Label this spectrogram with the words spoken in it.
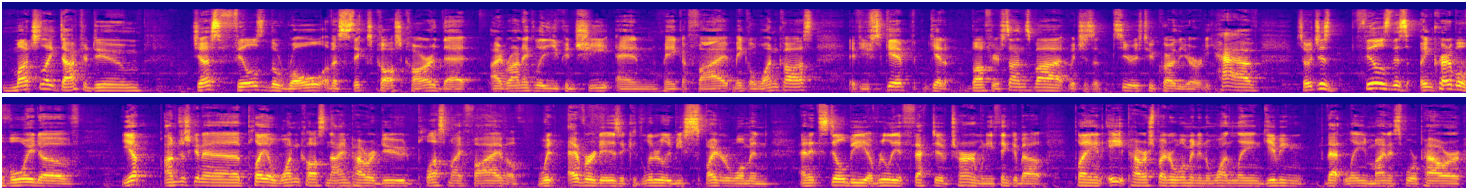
much like Doctor Doom just fills the role of a six cost card that ironically you can cheat and make a five make a one cost if you skip get buff your sunspot which is a series two card that you already have so it just fills this incredible void of yep i'm just gonna play a one cost nine power dude plus my five of whatever it is it could literally be spider woman and it still be a really effective turn when you think about playing an 8 power Spider Woman in one lane, giving that lane minus 4 power,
